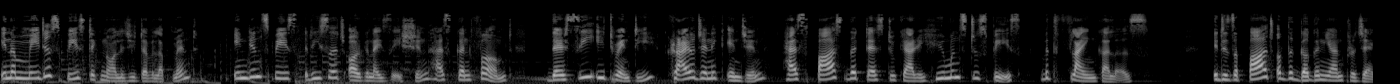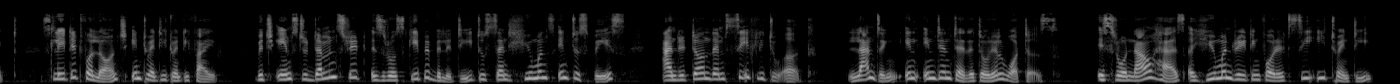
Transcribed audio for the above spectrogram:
in a major space technology development, Indian Space Research Organization has confirmed their CE20 cryogenic engine has passed the test to carry humans to space with flying colors. It is a part of the Gaganyaan project, slated for launch in 2025, which aims to demonstrate ISRO's capability to send humans into space and return them safely to Earth, landing in Indian territorial waters. ISRO now has a human rating for its CE20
